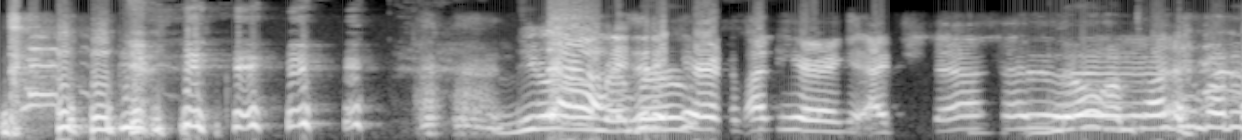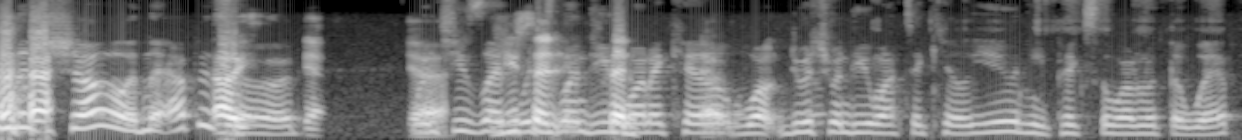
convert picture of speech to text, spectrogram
that. You No, I didn't hear it. I'm unhearing it. I, just... No, I'm talking about in the show, in the Oh, episode. yeah, yeah. When she's like, You which said- one do you want to kill? What, which one do you want to kill you? And he picks the one with the whip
